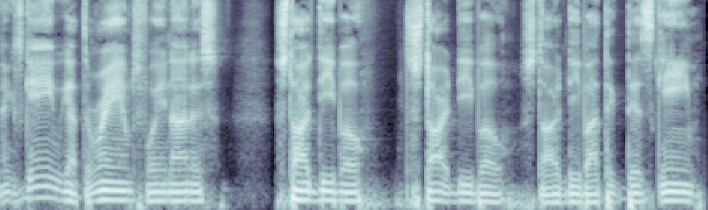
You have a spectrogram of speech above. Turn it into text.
next game, we got the Rams, 49ers. Start Deebo. Start Deebo. Start Deebo. I think this game,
